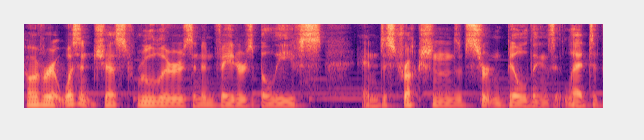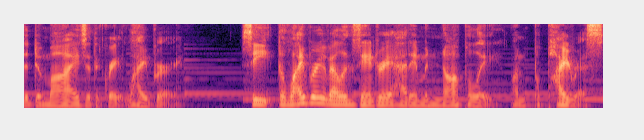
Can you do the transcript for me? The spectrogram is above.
However, it wasn't just rulers and invaders' beliefs and destructions of certain buildings that led to the demise of the Great Library. See, the Library of Alexandria had a monopoly on papyrus,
